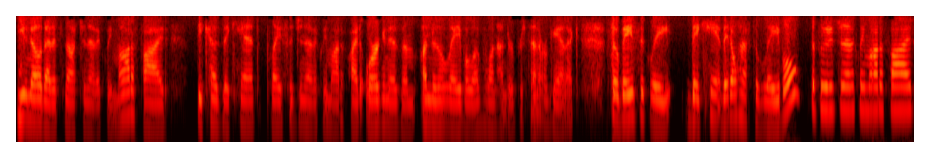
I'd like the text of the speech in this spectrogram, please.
you know that it's not genetically modified because they can't place a genetically modified organism under the label of 100% organic. So basically, they can't they don't have to label the food as genetically modified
